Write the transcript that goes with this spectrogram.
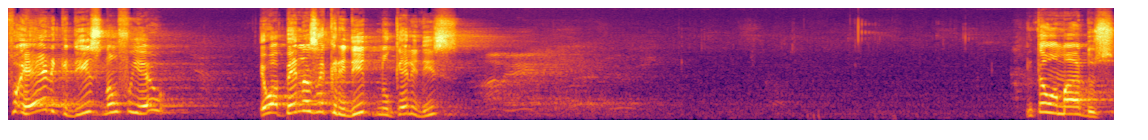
foi ele que disse, não fui eu. Eu apenas acredito no que ele disse. Então, amados,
